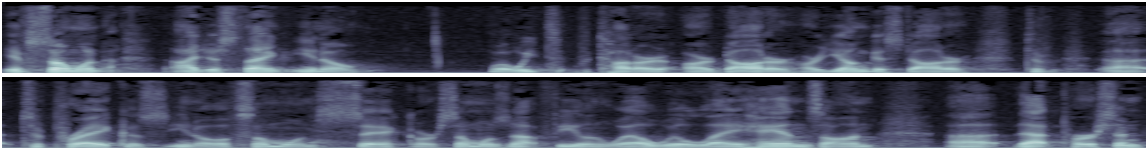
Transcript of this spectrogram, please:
If someone, I just thank, you know, well, we, t- we taught our, our daughter, our youngest daughter, to uh, to pray because you know if someone's sick or someone's not feeling well, we'll lay hands on uh, that person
